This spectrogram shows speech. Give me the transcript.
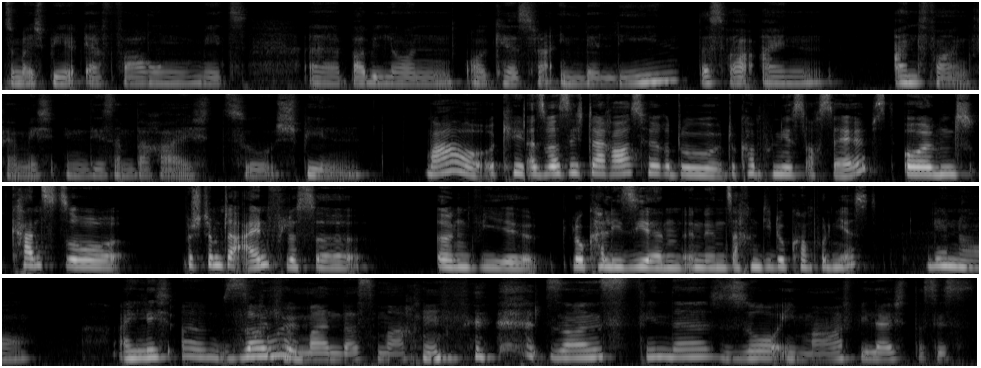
Zum Beispiel Erfahrung mit äh, Babylon Orchestra in Berlin. Das war ein Anfang für mich in diesem Bereich zu spielen. Wow, okay. Also was ich da raushöre, du, du komponierst auch selbst und kannst so bestimmte Einflüsse irgendwie lokalisieren in den Sachen, die du komponierst? Genau. Eigentlich äh, sollte cool. man das machen. Sonst finde so immer, vielleicht das ist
